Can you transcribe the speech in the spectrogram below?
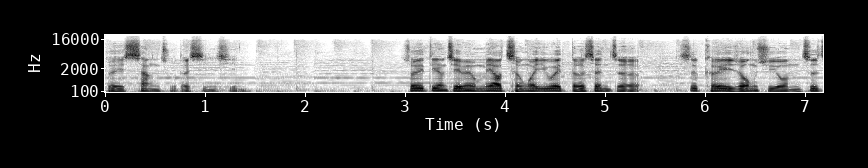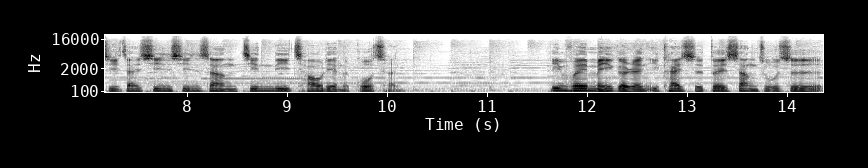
对上主的信心，所以弟兄姐妹，我们要成为一位得胜者，是可以容许我们自己在信心上经历操练的过程，并非每一个人一开始对上主是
